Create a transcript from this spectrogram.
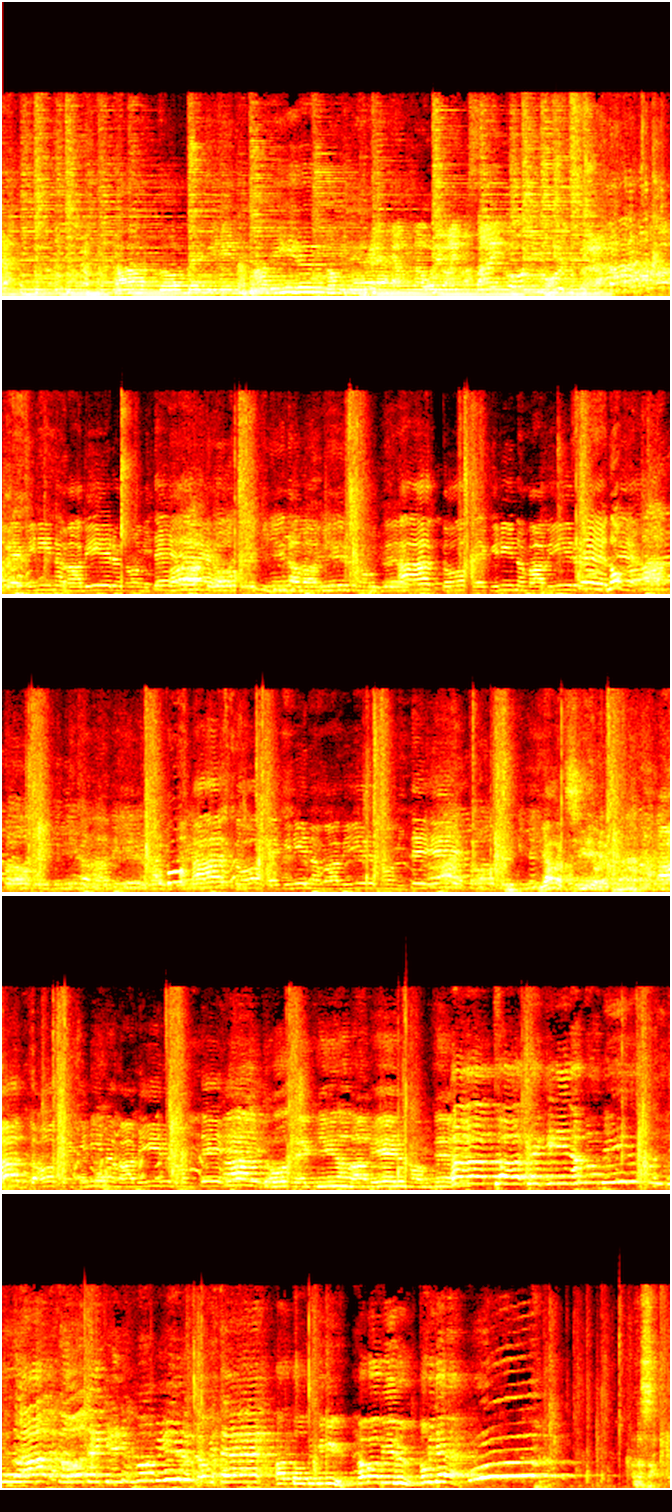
圧倒的に生ビール飲みでやんな俺は今最高にモルツ的に生ビール飲みで圧倒的に生ビール圧倒的に生ビールせーの。圧倒的に生ビール飲みてやばい死ぬよ俺圧倒的に生ビール飲みて圧倒的に生ビール飲みてえ。圧倒的に生ビール飲みて圧倒的に生ビール飲みてえ。圧倒的に生ビール飲みて話した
